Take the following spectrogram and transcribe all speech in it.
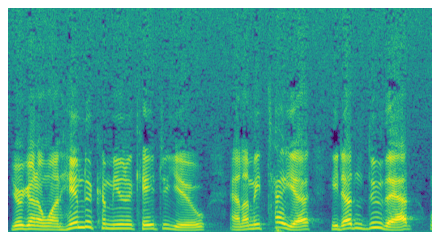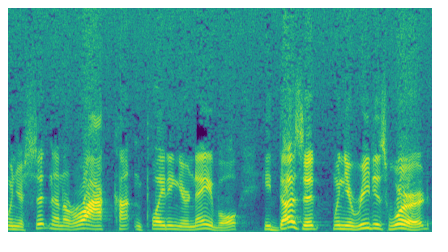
You're going to want him to communicate to you. And let me tell you, he doesn't do that when you're sitting on a rock contemplating your navel. He does it when you read his word.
